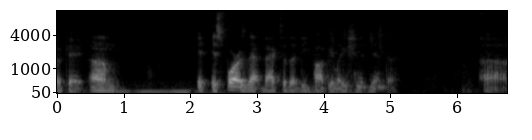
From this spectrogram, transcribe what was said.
Okay. Um, a- as far as that, back to the depopulation agenda. Uh,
